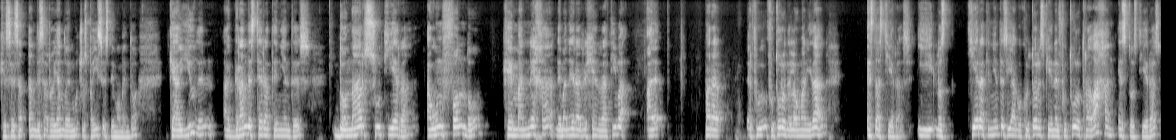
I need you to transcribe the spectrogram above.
que se están desarrollando en muchos países de momento, que ayuden a grandes terratenientes donar su tierra a un fondo que maneja de manera regenerativa para el futuro de la humanidad estas tierras. Y los tierratenientes y agricultores que en el futuro trabajan estas tierras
